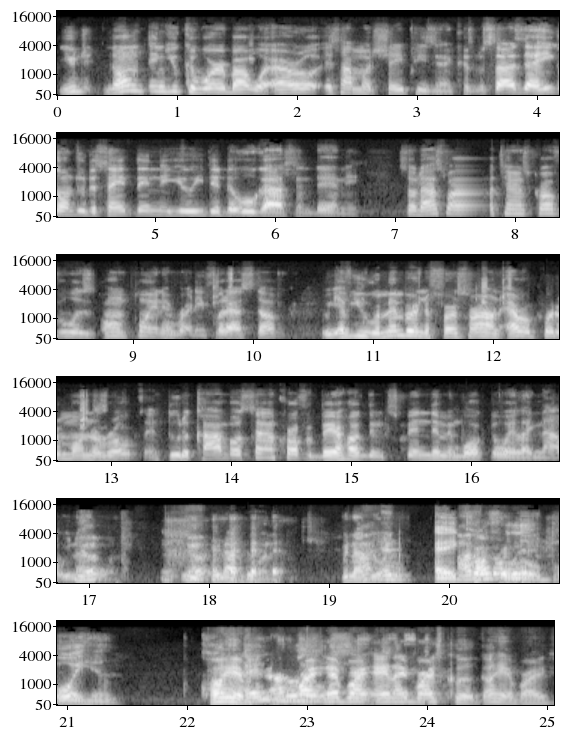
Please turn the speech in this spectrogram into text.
You j- the only thing you could worry about with Errol is how much shape he's in. Because besides that, he gonna do the same thing to you he did to Ugas and Danny. So that's why Terence Crawford was on point and ready for that stuff. If you remember in the first round, Errol put him on the ropes and threw the combo Terence Crawford bear hugged him, spinned him, and walked away. Like, nah, we're not Yep. doing it. Yep. We're not doing it. We're not I- doing it. Hey, Crawford, little boy, him. Go ahead, Hey, I don't Bryce. know- Let Bryce, hey, let Bryce cook. Go ahead, Bryce.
